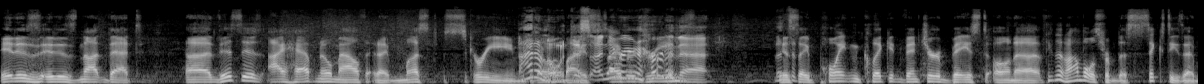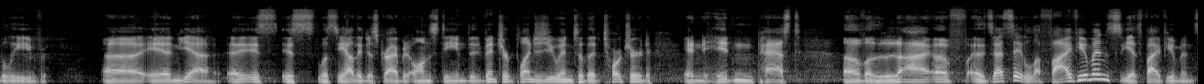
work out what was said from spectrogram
It is. It is not that. Uh, this is I have no mouth and I must scream. I don't know what this. I never even heard of that. Dreams. It's a point and click adventure based on uh, I think the novel is from the '60s, I believe. Uh, and yeah, it's it's. Let's see how they describe it on Steam. The adventure plunges you into the tortured and hidden past of a lie of. Does that say five humans? Yes, five humans.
